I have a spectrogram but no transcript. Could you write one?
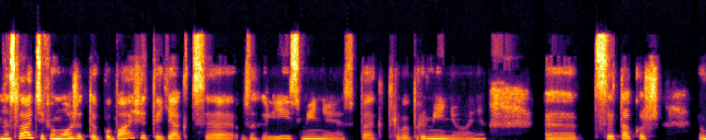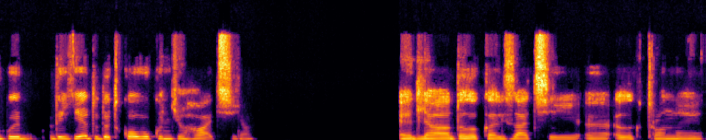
на слайді ви можете побачити, як це взагалі змінює спектр випромінювання. Е, Це також якби, дає додаткову конюгацію для делокалізації е, електронної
